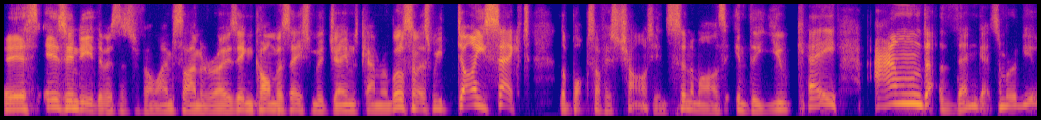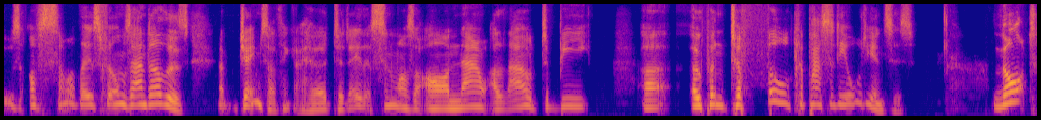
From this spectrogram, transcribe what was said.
This is indeed the business of film. I'm Simon Rose in conversation with James Cameron Wilson as we dissect the box office chart in cinemas in the UK and then get some reviews of some of those films and others. Uh, James, I think I heard today that cinemas are now allowed to be uh, open to full capacity audiences. Not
